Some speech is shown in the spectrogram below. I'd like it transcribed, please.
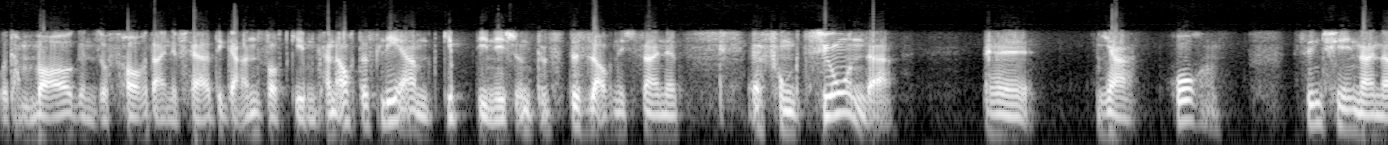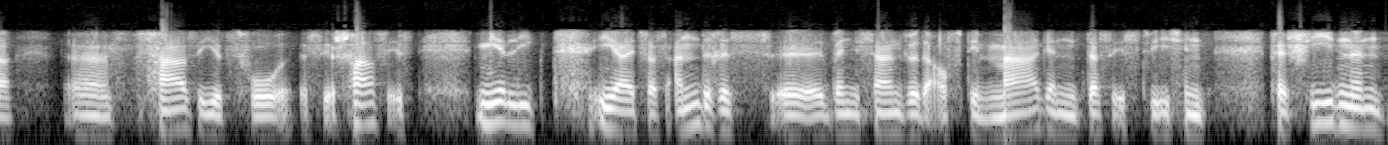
oder morgen sofort eine fertige Antwort geben kann. Auch das Lehramt gibt die nicht und das, das ist auch nicht seine äh, Funktion da. Äh, ja, hoch sind wir in einer äh, Phase jetzt, wo es sehr scharf ist. Mir liegt eher etwas anderes, äh, wenn ich sagen würde, auf dem Magen. Das ist, wie ich in verschiedenen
